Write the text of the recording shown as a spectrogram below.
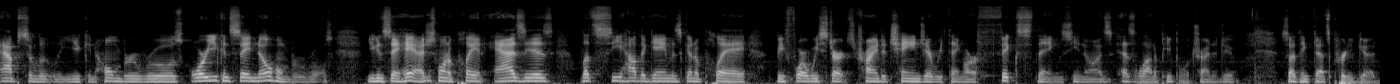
absolutely you can homebrew rules or you can say no homebrew rules. You can say, hey, I just want to play it as is. Let's see how the game is going to play before we start trying to change everything or fix things, you know, as, as a lot of people will try to do. So I think that's pretty good.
